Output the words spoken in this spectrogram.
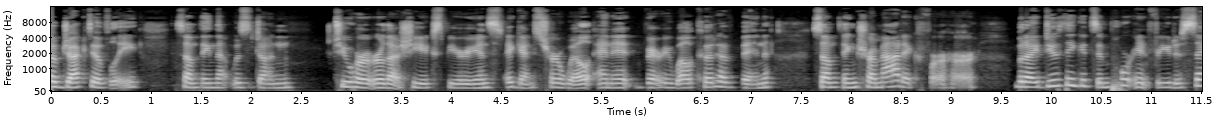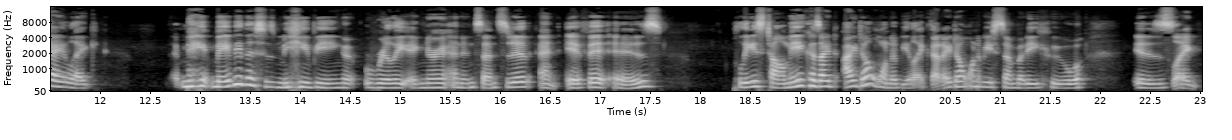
objectively something that was done to her or that she experienced against her will, and it very well could have been something traumatic for her. But I do think it's important for you to say, like, may- maybe this is me being really ignorant and insensitive, and if it is, please tell me because I, I don't want to be like that. I don't want to be somebody who is like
